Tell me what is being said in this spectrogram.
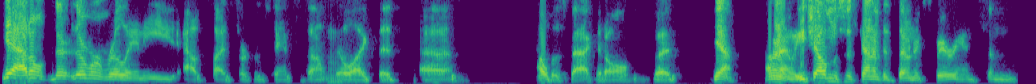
yeah, I don't. There, there weren't really any outside circumstances. I don't feel like that uh, held us back at all. But yeah, I don't know. Each album is just kind of its own experience, and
